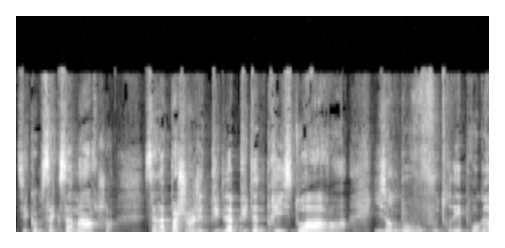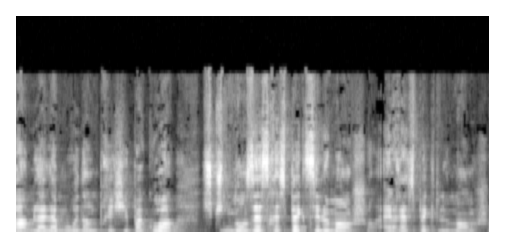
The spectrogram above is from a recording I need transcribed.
C'est comme ça que ça marche. Ça n'a pas changé depuis de la putain de préhistoire. Ils ont beau vous foutre des programmes, là, l'amour est dans le pré, je sais pas quoi. Ce qu'une gonzesse respecte, c'est le manche. Elle respecte le manche.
